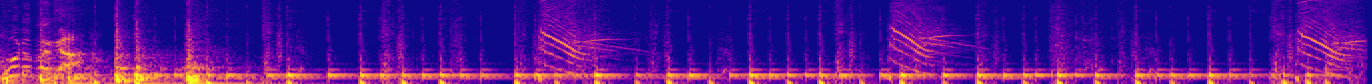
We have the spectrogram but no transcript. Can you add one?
こルバが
